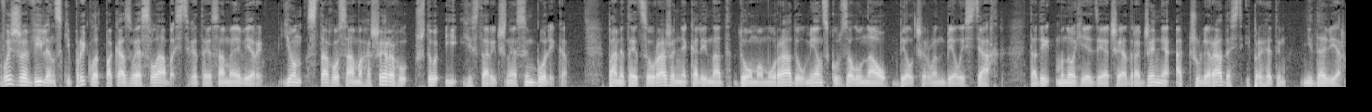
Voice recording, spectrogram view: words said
вось жа віленскі прыклад паказвае слабасць гэтыя самыя веры Ён з таго самага шэрагу, што і гістарычная сімволіка. Памятаецца ўражанне, калі над домам ураду ў Менску залунаў бел-чырван-белы сцяг. Тады многія дзеячы адраджэння адчулі радасць і пры гэтым недавер.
